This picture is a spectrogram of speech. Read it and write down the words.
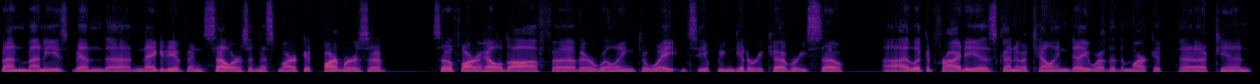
fund money has been the negative in sellers in this market. Farmers have so far held off. Uh, they're willing to wait and see if we can get a recovery. So uh, I look at Friday as kind of a telling day whether the market uh, can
